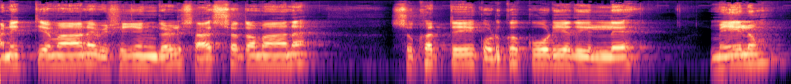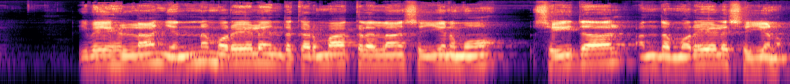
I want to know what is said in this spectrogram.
அனித்தியமான விஷயங்கள் சாஸ்வதமான சுகத்தை கொடுக்கக்கூடியது இல்லை. மேலும் இவைகள்லாம் என்ன முறையில் இந்த கர்மாக்களெல்லாம் செய்யணுமோ செய்தால் அந்த முறையில் செய்யணும்.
